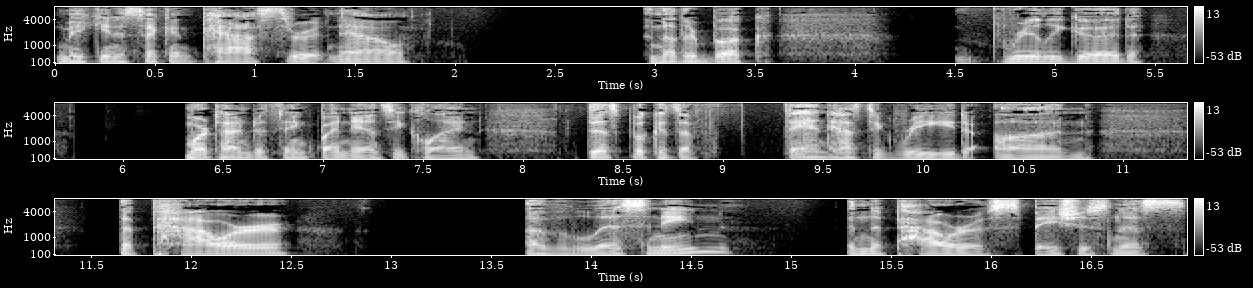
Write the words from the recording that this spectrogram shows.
making a second pass through it now. Another book, really good more Time to Think by Nancy Kline. This book is a fantastic read on the power of listening and the power of spaciousness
